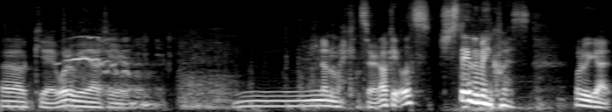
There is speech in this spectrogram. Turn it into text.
Okay, what do we have here? Mm, None of my concern. Okay, let's just stay in the main quest. What do we got?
